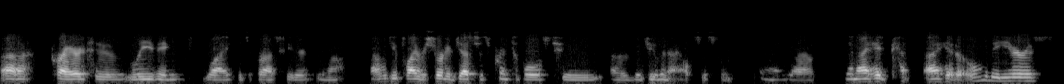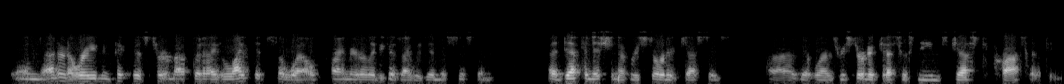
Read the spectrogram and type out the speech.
uh, prior to leaving life as a prosecutor, you know, how would you apply restorative justice principles to uh, the juvenile system? And uh, and I had I had over the years, and I don't know where you even picked this term up, but I liked it so well, primarily because I was in the system. A definition of restorative justice uh, that was restorative justice means just processing,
